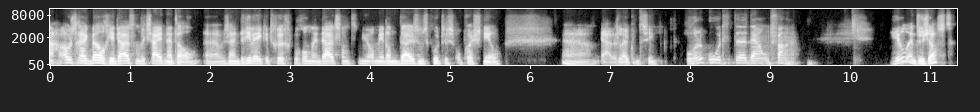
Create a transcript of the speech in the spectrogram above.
Nou, Oostenrijk, België, Duitsland, ik zei het net al. Eh, we zijn drie weken terug begonnen in Duitsland. Nu al meer dan duizend scooters operationeel. Eh, ja, dat is leuk om te zien. Hoe, hoe wordt het eh, daar ontvangen? Heel enthousiast.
